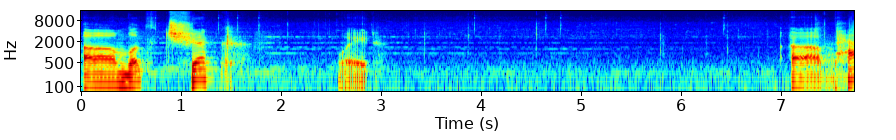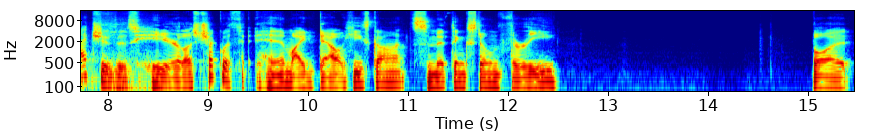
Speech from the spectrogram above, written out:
Um, let's check... Wait. Uh, Patches is here. Let's check with him. I doubt he's got Smithing Stone 3. But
